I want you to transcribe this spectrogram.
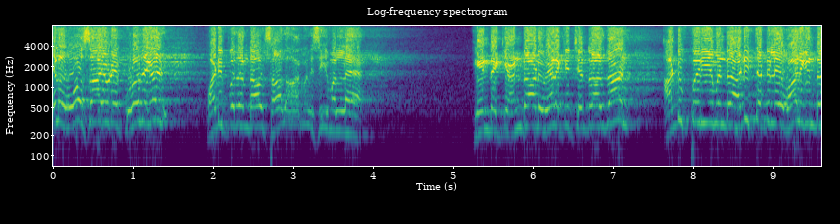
இல்ல விவசாயியுடைய குழந்தைகள் படிப்பதென்றால் சாதாரண விஷயம் அல்ல இன்றைக்கு அன்றாட வேலைக்கு சென்றால்தான் அடுப்பெரியும் என்ற அடித்தட்டிலே வாழ்கின்ற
